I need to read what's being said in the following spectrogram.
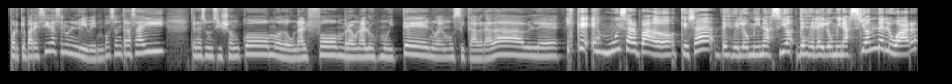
porque pareciera ser un living. Vos entras ahí, tenés un sillón cómodo, una alfombra, una luz muy tenue, música agradable. Es que es muy zarpado que ya desde, iluminación, desde la iluminación del lugar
